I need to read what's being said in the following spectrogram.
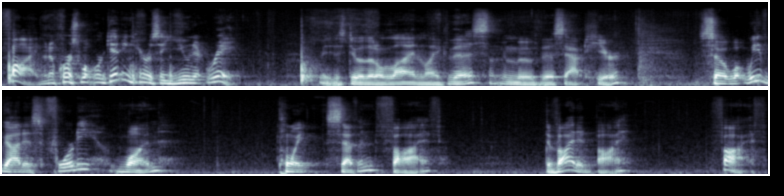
5. And of course, what we're getting here is a unit rate. Let me just do a little line like this. Let me move this out here. So what we've got is 41.75 divided by 5.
